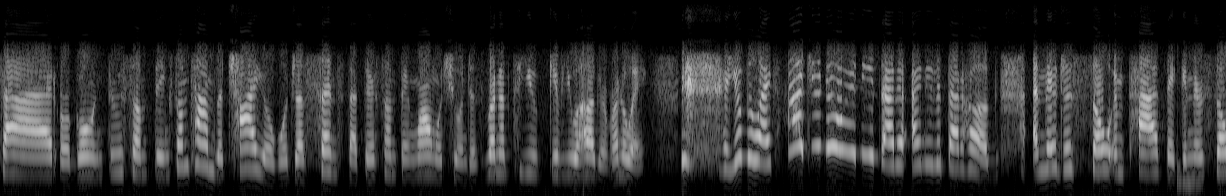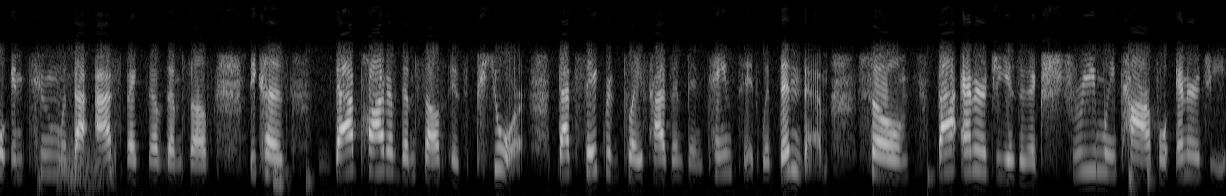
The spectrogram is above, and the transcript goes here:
sad or going through something, sometimes a child will just sense that there's something wrong with you and just run up to you, give you a hug, and run away. you'll be like, "How'd you know I need that? I needed that hug." And they're just so empathic and they're so in tune with that aspect of themselves because that part of themselves is pure. That sacred place hasn't been tainted within them. So that energy is an extremely powerful energy,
